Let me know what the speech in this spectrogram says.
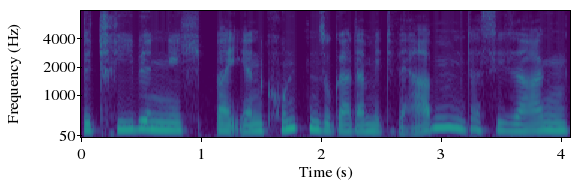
Betriebe nicht bei ihren Kunden sogar damit werben, dass sie sagen,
